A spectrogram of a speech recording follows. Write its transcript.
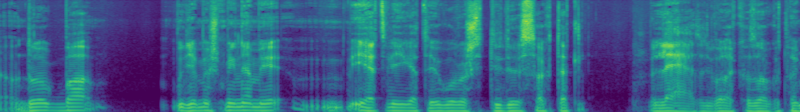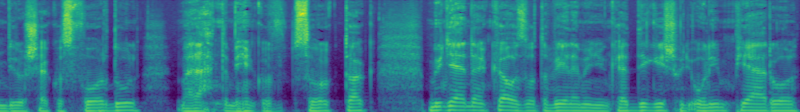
a dologba. Ugye most még nem ért véget a jogorvoslati időszak, tehát lehet, hogy valaki az alkotmánybírósághoz fordul, már általában ilyenkor szoktak. Mügyernek az volt a véleményünk eddig is, hogy olimpiáról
